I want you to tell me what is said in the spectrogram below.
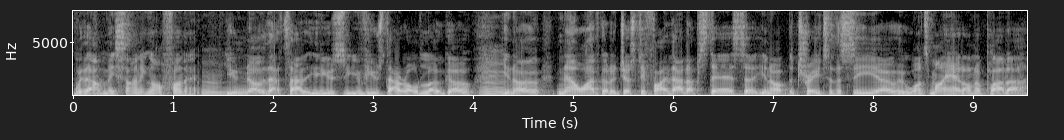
without me signing off on it? Mm. You know that's that you use, you've used our old logo, mm. you know. Now I've got to justify that upstairs to you know up the tree to the CEO who wants my head on a platter.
